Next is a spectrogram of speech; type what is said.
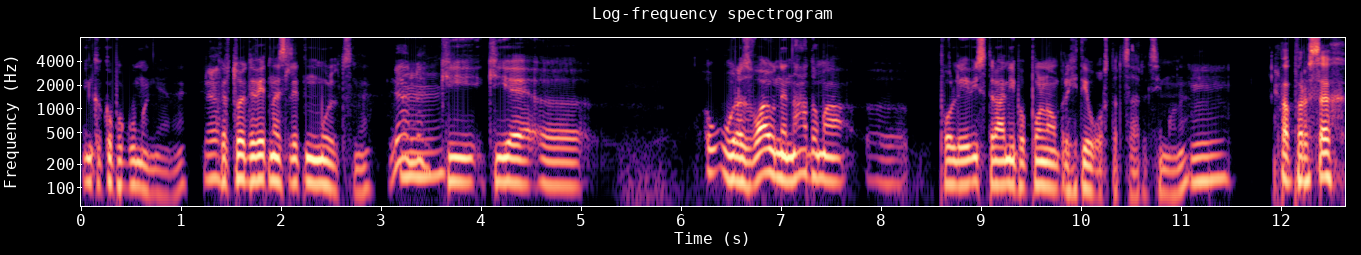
in kako pogumen je. Ne? Ja. Ker to je 19-letni mulj. ne. Ja, ne. Mhm. ki, ki je uh, v razvoju nenadoma uh, po levi strani popolnoma prehitel ostrca. Recimo, ne? Mm. Pa pri vseh,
